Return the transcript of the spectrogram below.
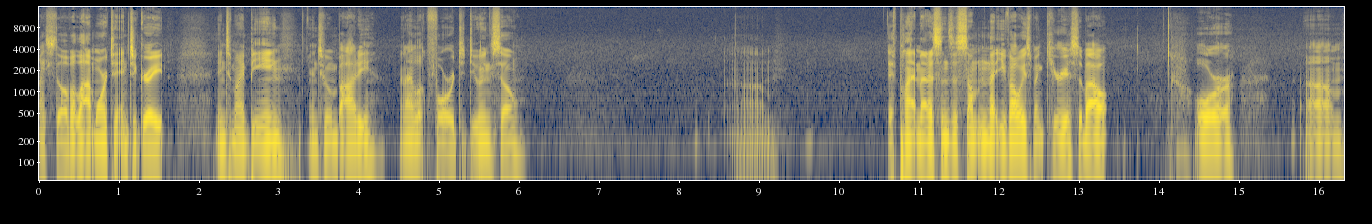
I still have a lot more to integrate into my being and to embody, and I look forward to doing so. Um, if plant medicines is something that you've always been curious about or um,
